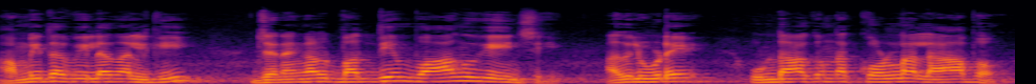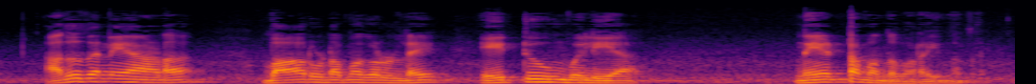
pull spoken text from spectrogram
അമിത വില നൽകി ജനങ്ങൾ മദ്യം വാങ്ങുകയും ചെയ്യും. അതിലൂടെ ഉണ്ടാകുന്ന കൊള്ള ലാഭം അതുതന്നെയാണ് ബാർ ഉടമകളുടെ ഏറ്റവും വലിയ നേട്ടമെന്ന് പറയുന്നത്.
